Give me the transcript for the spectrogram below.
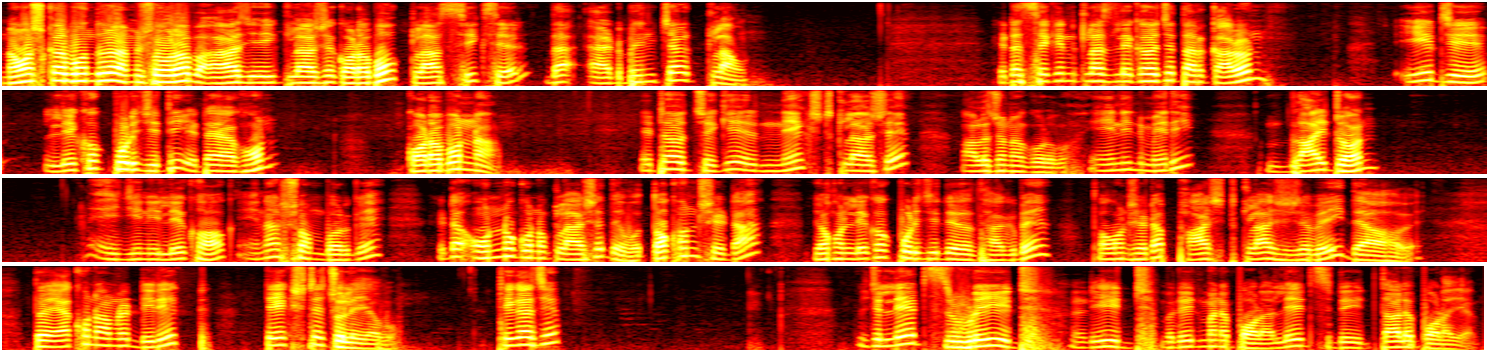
নমস্কার বন্ধুরা, আমি সৌরভ। আজ এই ক্লাসে করাবো ক্লাস সিক্সের দ্য অ্যাডভেঞ্চার ক্লাউন এটা সেকেন্ড ক্লাস লেখা হয়েছে, তার কারণ এর যে লেখক পরিচিতি, এটা এখন করাবো না। এটা হচ্ছে কি নেক্সট ক্লাসে আলোচনা করব। এনিড মেরি ব্লাইটন এই যিনি লেখক, এনার সম্পর্কে এটা অন্য কোনো ক্লাসে দেব। তখন সেটা, যখন লেখক পরিচিতিটা থাকবে, তখন সেটা ফার্স্ট ক্লাস হিসেবেই দেওয়া হবে। তো এখন আমরা ডিরেক্ট টেক্সটে চলে যাব। ঠিক আছে? বলছে লেটস রিড রিড রিড মানে পড়া লেটস রিড তাহলে পড়া যাক।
